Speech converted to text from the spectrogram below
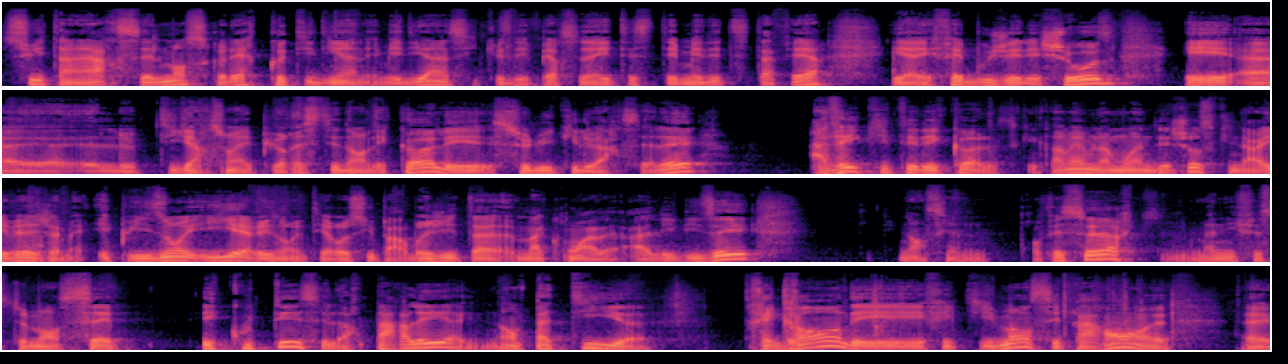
suite à un harcèlement scolaire quotidien. Les médias ainsi que des personnalités s'étaient mêlés de cette affaire et avaient fait bouger les choses. Et euh, le petit garçon avait pu rester dans l'école et celui qui le harcelait avait quitté l'école, ce qui est quand même la moindre des choses qui n'arrivait jamais. Et puis ils ont, hier, ils ont été reçus par Brigitte Macron à, l'Élysée, une ancienne professeure qui manifestement sait écouter, c'est leur parler, une empathie euh, très grande et effectivement, ses parents, euh,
